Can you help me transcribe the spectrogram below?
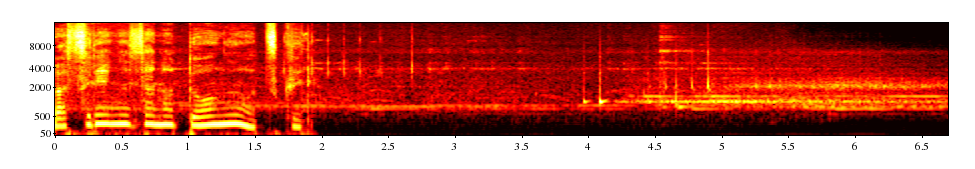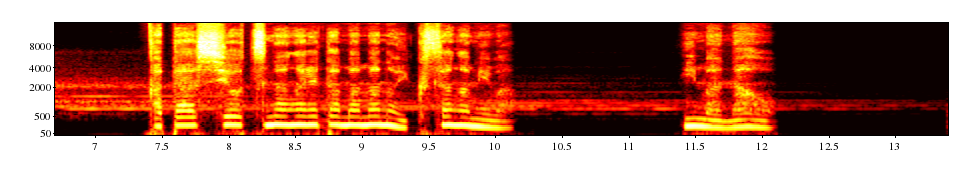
忘れ草の道具を作る。片足をつながれたままの戦神は今なお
